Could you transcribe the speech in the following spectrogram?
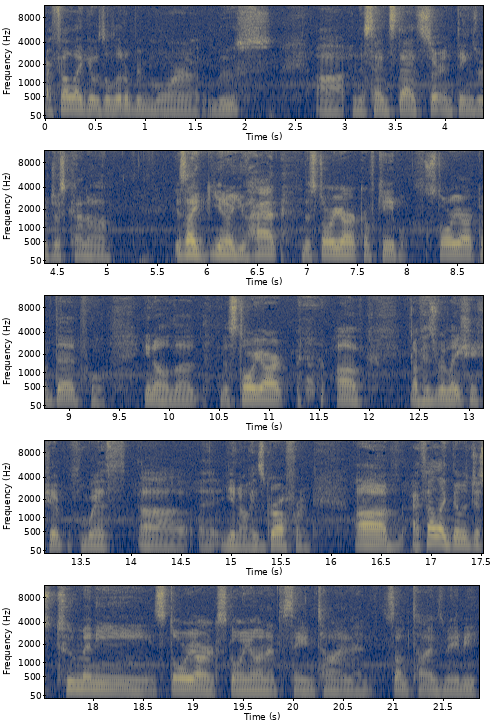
I felt like it was a little bit more loose, uh, in the sense that certain things were just kind of. It's like you know you had the story arc of Cable, story arc of Deadpool, you know the the story arc of of his relationship with uh, you know his girlfriend. Uh, I felt like there was just too many story arcs going on at the same time, and sometimes maybe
